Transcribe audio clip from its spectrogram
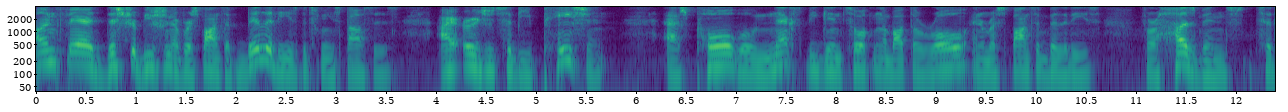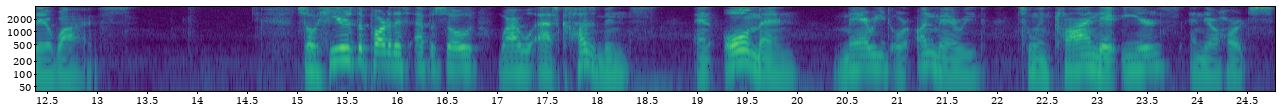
unfair distribution of responsibilities between spouses, I urge you to be patient as Paul will next begin talking about the role and responsibilities for husbands to their wives. So here's the part of this episode where I will ask husbands and all men, married or unmarried, to incline their ears and their hearts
